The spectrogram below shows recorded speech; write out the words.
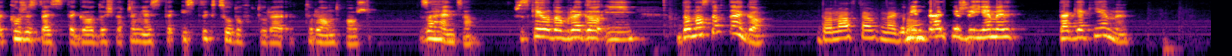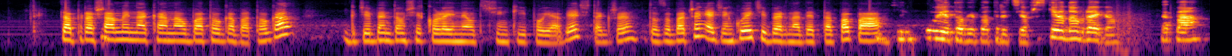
y, korzystać z tego doświadczenia i z, tych cudów, które, które on tworzy. Zachęcam. Wszystkiego dobrego i do następnego. Do następnego. Pamiętajcie, że jemy tak, jak jemy. Zapraszamy na kanał Batoga Batoga, gdzie będą się kolejne odcinki pojawiać. Także do zobaczenia. Dziękuję Ci, Bernadetta. Papa. Pa. Dziękuję Tobie, Patrycja. Wszystkiego dobrego. Pa, pa.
